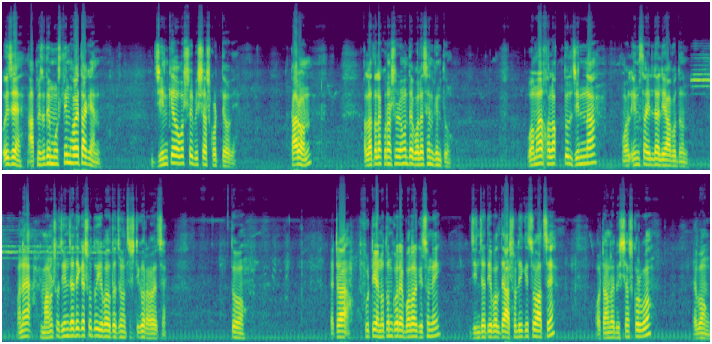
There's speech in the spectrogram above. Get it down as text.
ওই যে, আপনি যদি মুসলিম হয়ে থাকেন জিনকে অবশ্যই বিশ্বাস করতে হবে। কারণ, আল্লাহ তালা কোরআন শরীরের মধ্যে বলেছেন কিন্তু, ওয়ামা খলকতুল জিন্না ওয়াল ইনসা ইল্লা লিয়াবুদুন। মানে মানুষ ও জিন জাতিকে শুধু ইবাদতের জন্য সৃষ্টি করা হয়েছে। তো, এটা ফুটিয়ে নতুন করে বলার কিছু নেই। জিন জাতি বলতে আসলেই কিছু আছে, ওটা আমরা বিশ্বাস করব। এবং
